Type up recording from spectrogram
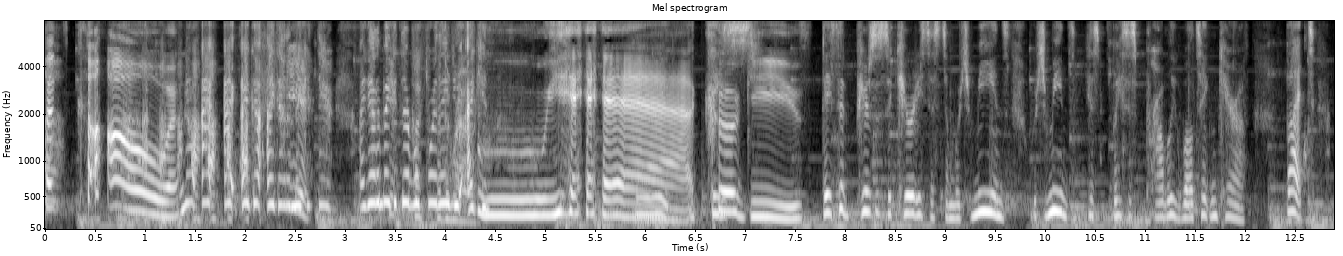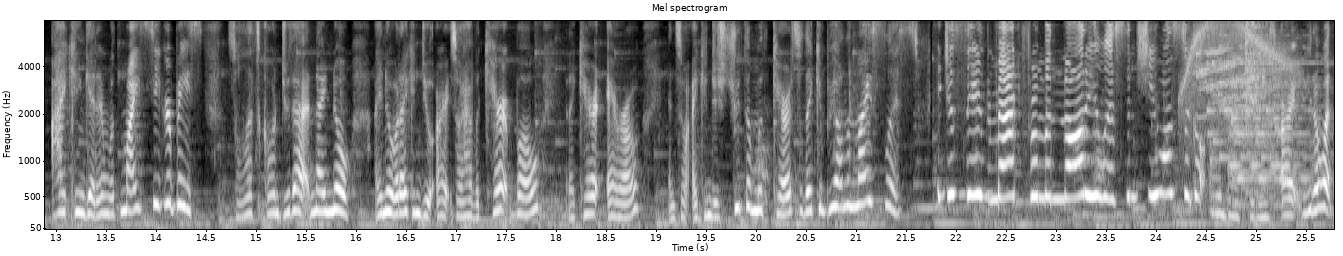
Let's go. No, I, I, I got. I gotta make it there. I gotta make it there before they do. I can. Ooh, yeah. Cookies. They said Pierce's security system, which means, which means his base is probably well taken care of. But I can get in with my secret base. So let's go and do that. And I know, I know what I can do. All right, so I have a carrot bow and a carrot arrow, and so I can just shoot them with carrots so they can be on the nice list. I just saved Mac from the naughty list, and she wants to go. Oh my goodness! All right, you know what?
